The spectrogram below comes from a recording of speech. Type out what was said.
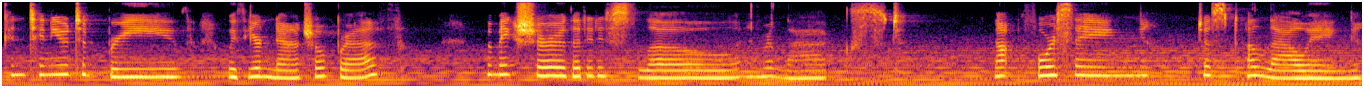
Continue to breathe with your natural breath but make sure that it is slow and relaxed, not forcing, just allowing,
